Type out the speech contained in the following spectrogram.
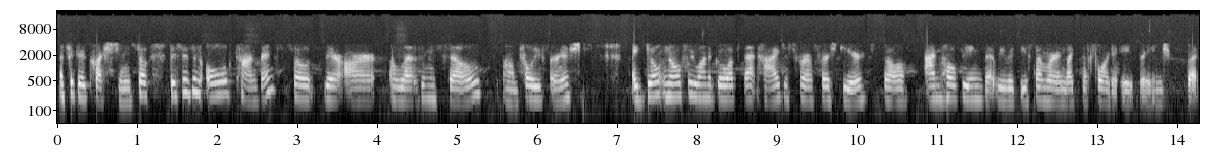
That's a good question. So this is an old convent, so there are 11 cells um, fully furnished. I don't know if we want to go up that high just for our first year, so I'm hoping that we would be somewhere in like the four to eight range, but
